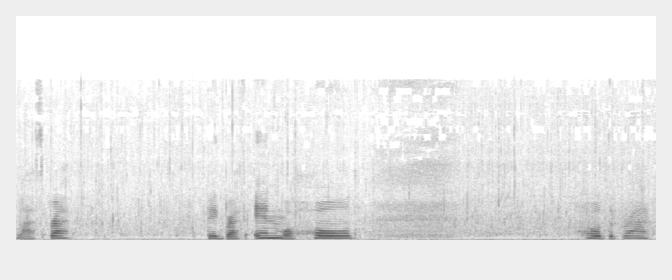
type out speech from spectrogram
Last breath. Big breath in, we'll hold. Hold the breath.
